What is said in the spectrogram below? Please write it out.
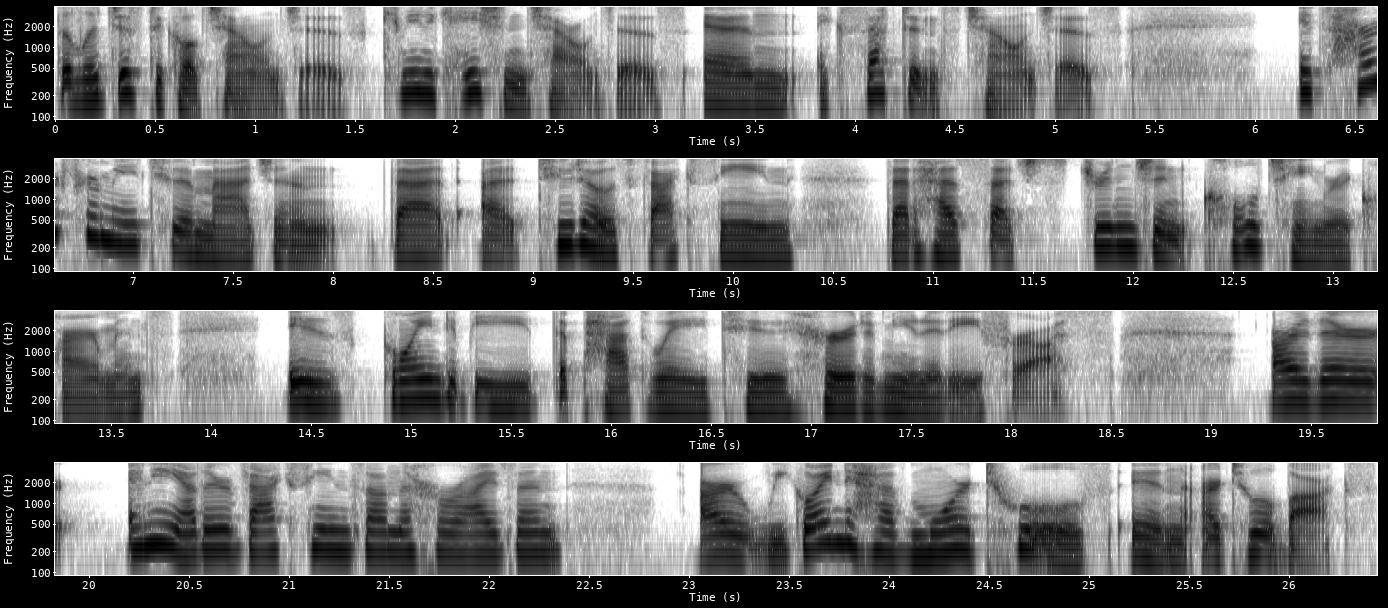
the logistical challenges, communication challenges, and acceptance challenges, it's hard for me to imagine that a two dose vaccine that has such stringent cold chain requirements is going to be the pathway to herd immunity for us. Are there any other vaccines on the horizon? Are we going to have more tools in our toolbox?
